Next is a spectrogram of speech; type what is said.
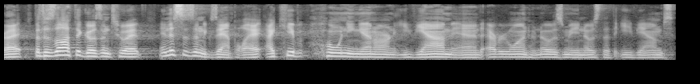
right? But there's a lot that goes into it. And this is an example. I, I keep honing in on EVM, and everyone who knows me knows that the EVM's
